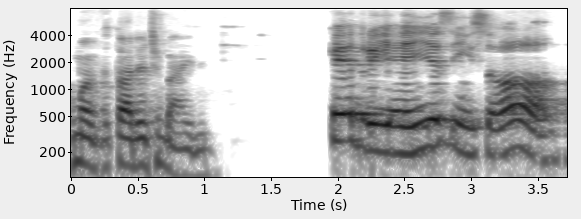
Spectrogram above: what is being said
com uma vitória de Biden. Pedro, e aí, assim, só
